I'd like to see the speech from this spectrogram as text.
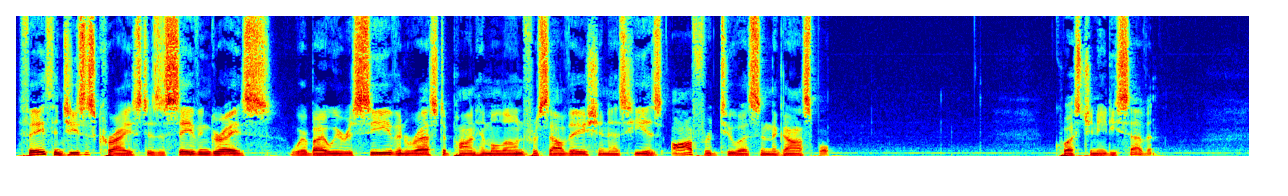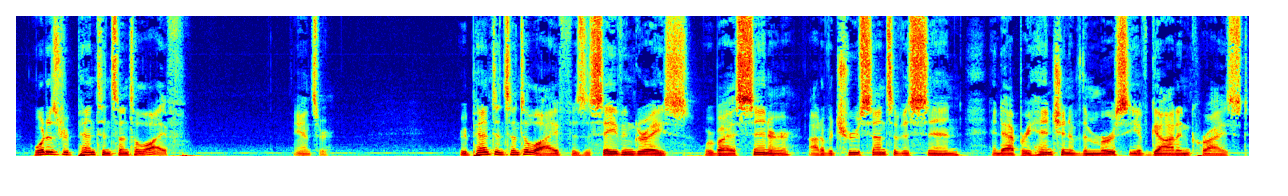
Faith in Jesus Christ is a saving grace, whereby we receive and rest upon him alone for salvation as he is offered to us in the gospel. Question 87. What is repentance unto life? Answer. Repentance unto life is a saving grace, whereby a sinner, out of a true sense of his sin and apprehension of the mercy of God in Christ,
